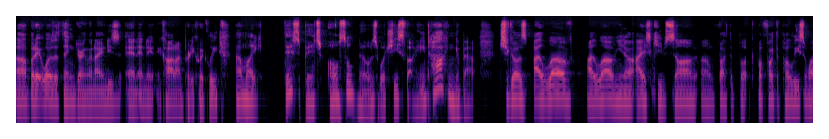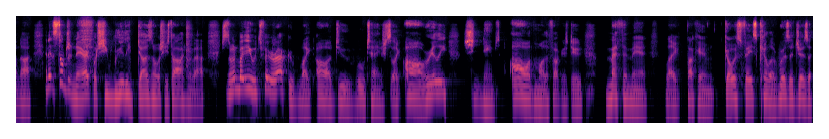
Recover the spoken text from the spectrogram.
Uh, but it was a thing during the 90s, and, and it caught on pretty quickly. I'm like, this bitch also knows what she's fucking talking about. She goes, I love, I love, you know, Ice Cube's song, um, fuck the po- fuck the police and whatnot. And it's still generic, but she really does know what she's talking about. She's like, what about you? What's your favorite rap group? I'm like, oh, dude, Wu Tang. She's like, oh, really? She names all the motherfuckers, dude. Method Man, like fucking Ghostface Killah, RZA GZA.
